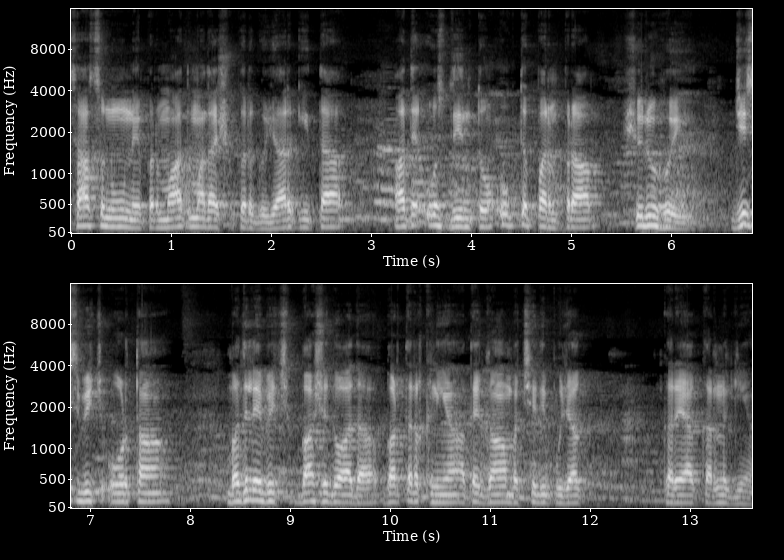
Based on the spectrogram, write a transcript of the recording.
ਸੱਸ ਨੂੰ ਨੇ ਪਰਮਾਤਮਾ ਦਾ ਸ਼ੁਕਰਗੁਜ਼ਾਰ ਕੀਤਾ ਅਤੇ ਉਸ ਦਿਨ ਤੋਂ ਉਕਤ ਪਰੰਪਰਾ ਸ਼ੁਰੂ ਹੋਈ, ਜਿਸ ਵਿੱਚ ਔਰਤਾਂ ਬਦਲੇ ਵਿੱਚ ਬਖਸ਼ ਦੁਆ ਦਾ ਵਰਤ ਰੱਖਣੀਆਂ ਅਤੇ ਗਾਂ ਬੱਚੇ ਦੀ ਪੂਜਾ ਕਰਿਆ ਕਰਨਗੀਆਂ।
